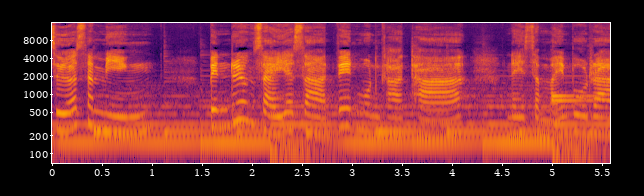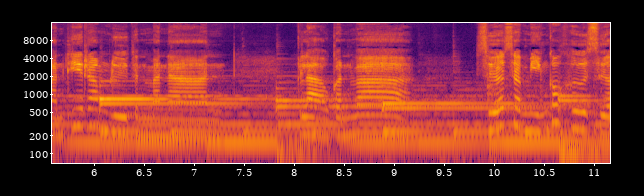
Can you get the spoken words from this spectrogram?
เสือสมิง เป็นเรื่องไสยศาสตร์เวทมนต์คาถา ในสมัยโบราณที่ร่ำลือกันมานาน กล่าวกันว่า เสือสมิงก็คือเสือ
